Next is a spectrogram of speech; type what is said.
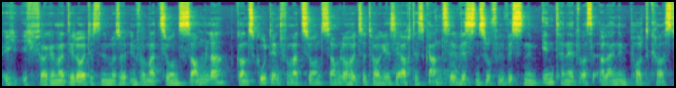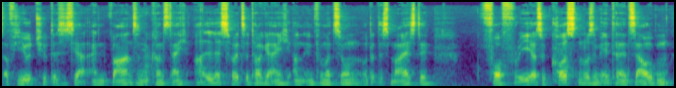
ich, ich sage immer, die Leute sind immer so Informationssammler, ganz gute Informationssammler. Heutzutage ist ja auch das ganze Wissen, so viel Wissen im Internet, was allein im Podcast, auf YouTube, das ist ja ein Wahnsinn. Du kannst eigentlich alles heutzutage eigentlich an Informationen oder das meiste for free, also kostenlos im Internet saugen.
